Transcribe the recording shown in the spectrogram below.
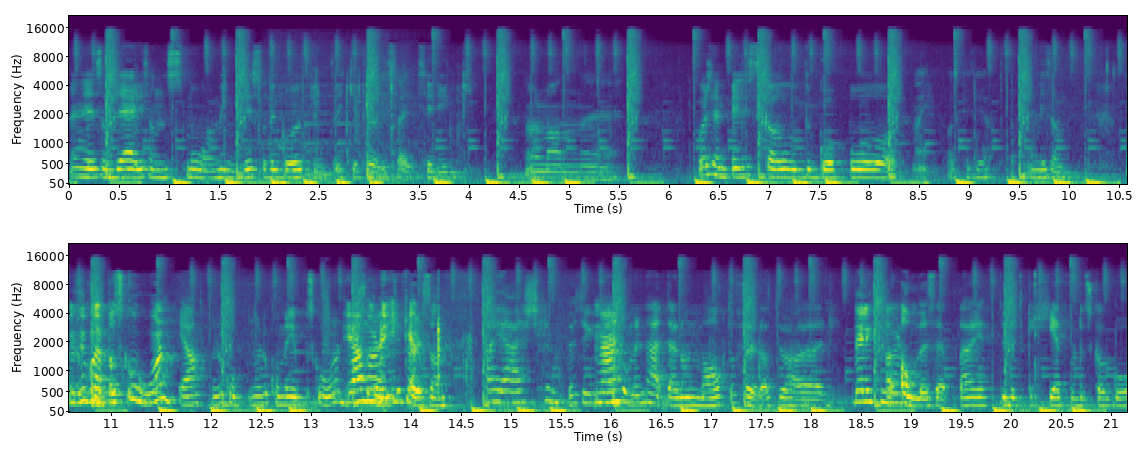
Men liksom, det er sånn små mengder, så det går jo fint å ikke føle seg trygg når man eh, f.eks. skal du gå på Nei, hva skal jeg si? Ja. Liksom Hvis du går på skolen Ja, når du, kom, når du kommer inn på skolen, Ja, når du ikke føle sånn Nei, jeg er kjempetrygg. når du kommer inn her. Det er normalt å føle at du har Det liksom At alle ser på deg. Du vet ikke helt hvor du skal gå.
